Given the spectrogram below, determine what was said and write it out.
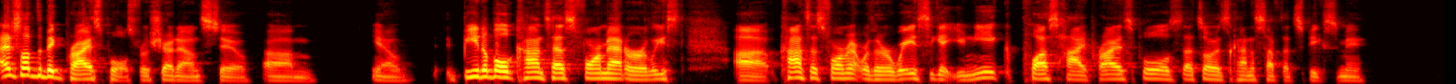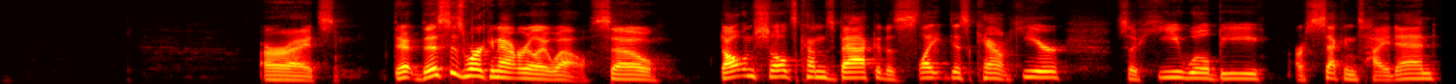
I just love the big prize pools for the showdowns too. Um, you know, beatable contest format, or at least uh, contest format where there are ways to get unique plus high prize pools. That's always the kind of stuff that speaks to me. All right. This is working out really well. So Dalton Schultz comes back at a slight discount here. So he will be our second tight end.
